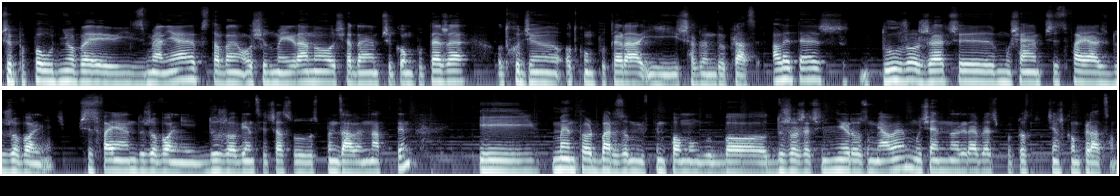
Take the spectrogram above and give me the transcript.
Przy popołudniowej zmianie wstawałem o 7 rano, siadałem przy komputerze, odchodziłem od komputera i szedłem do pracy. Ale też dużo rzeczy musiałem przyswajać dużo wolniej. Przyswajałem dużo wolniej, dużo więcej czasu spędzałem nad tym. I mentor bardzo mi w tym pomógł, bo dużo rzeczy nie rozumiałem, musiałem nadrabiać po prostu ciężką pracą.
